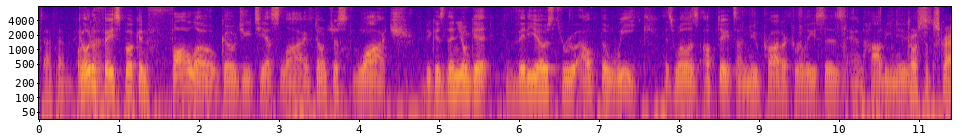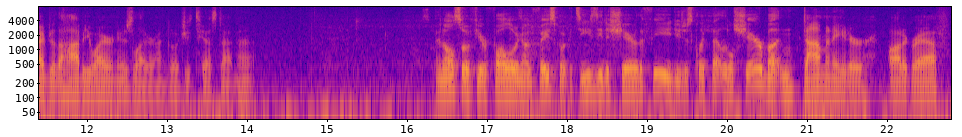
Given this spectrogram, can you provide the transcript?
Devin. Go to Facebook and follow Go GTS Live. Don't just watch, because then you'll get videos throughout the week, as well as updates on new product releases and hobby news. Go subscribe to the Hobby Wire newsletter on GoGTS.net. And also, if you're following on Facebook, it's easy to share the feed. You just click that little share button. Dominator autograph.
